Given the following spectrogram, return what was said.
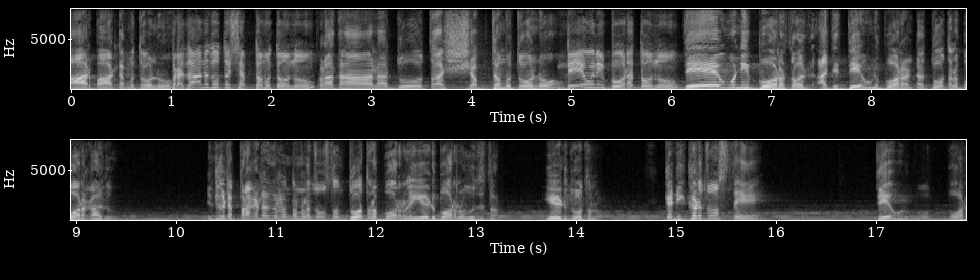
ఆర్భాటముతోను ప్రధాన దూత శబ్దముతోను ప్రధాన దూత శబ్దముతోను దేవుని బోరతోను దేవుని బోరతో అది దేవుని బోర అంట దూతల బోర కాదు. ఎందుకంటే ప్రకటన గ్రంథంలో చూస్తాం దూతల బోరలు ఏడు బోరలు ఊదుతారు. ఏడు దూతలు. కానీ ఇక్కడ చూస్తే దేవుడు బోర.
